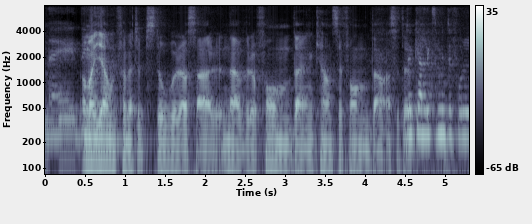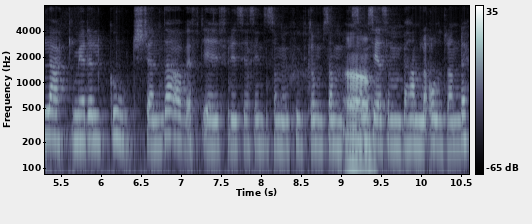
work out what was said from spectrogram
nej, det, om man jämför med typ stora så här, Neurofonden, Cancerfonden, alltså Du typ. kan liksom inte få läkemedel godkända av FDA för det ses inte som en sjukdom som, Ja. som ses som behandlar åldrande.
